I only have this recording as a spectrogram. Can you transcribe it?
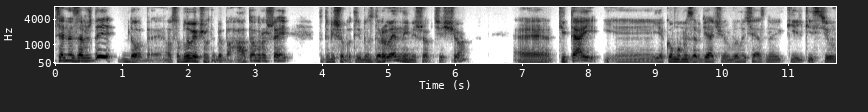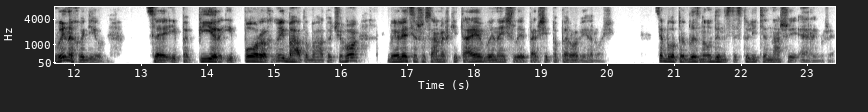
це не завжди добре, особливо якщо в тебе багато грошей, то тобі що потрібен здоровенний мішок чи що. Е, Китай, е, якому ми завдячуємо величезною кількістю винаходів, це і папір, і порох, ну і багато-багато чого. Виявляється, що саме в Китаї винайшли перші паперові гроші. Це було приблизно 11 століття нашої ери вже.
